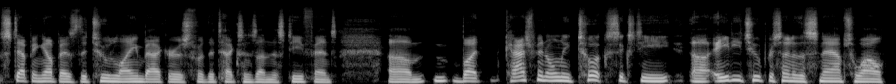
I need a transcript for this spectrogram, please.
stepping up as the two linebackers for the Texans on this defense. Um, but Cashman only took 60, uh, 82% of the snaps, while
